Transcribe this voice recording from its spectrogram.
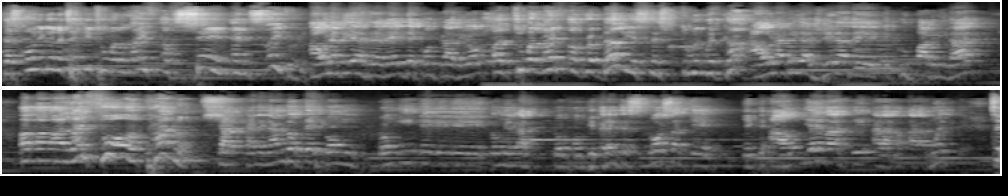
that's only going to take you to a life of sin and slavery, a una vida rebelde contra Dios, uh, to a life of rebelliousness with, with God, a una vida llena de culpabilidad, a, a, a life full of problems, cadenándote con, con, eh, eh, eh, con, la- con- con diferentes cosas que, que te llevan a la, a la muerte. to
